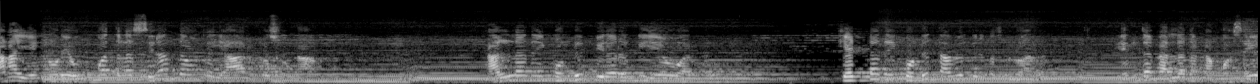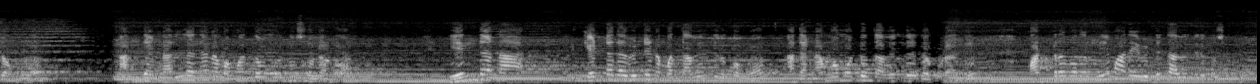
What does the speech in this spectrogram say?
ஆனா என்னுடைய உம்மத்துல சிறந்தவங்க யாருன்னு சொன்னா நல்லதை கொண்டு பிறருக்கு ஏவுவார்கள். கெட்டதை கொண்டு தவிர்த்திருக்க சொல்லுவாங்க எந்த நல்லதை நம்ம செய்யறோமோ அந்த நல்லதை நம்ம மத்தவங்களுக்கும் சொல்லணும். எந்த கெட்டதை விட்டு நம்ம தவிர்த்திருக்கோமோ அதை நம்ம மட்டும் தவிர்த்திருக்க கூடாது. மற்றவர்களையும் அதை விட்டு தவிர்த்திருக்க சொல்லணும்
